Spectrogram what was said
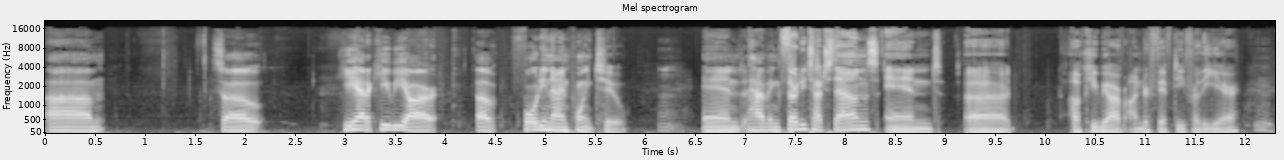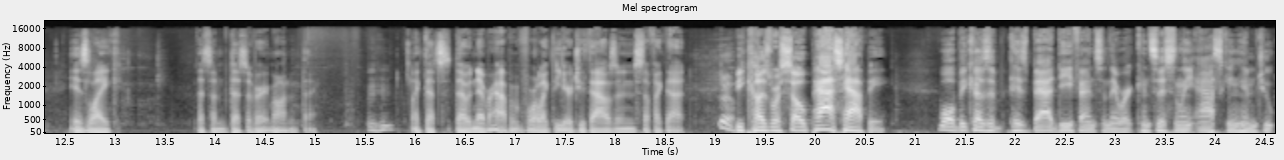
Um, so he had a QBR of forty nine point two, and having thirty touchdowns and uh, a QBR of under fifty for the year is like that's a that's a very modern thing. Mm-hmm. Like that's that would never happen before, like the year two thousand and stuff like that. Because we're so pass happy. Well, because of his bad defense, and they were consistently asking him to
